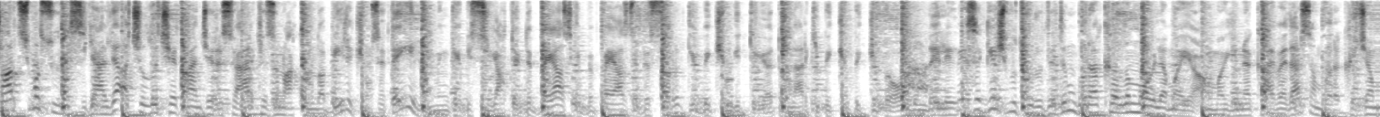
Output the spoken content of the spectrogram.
Tartışma süresi geldi açıldı chat penceresi Herkesin aklında biri kimse değil. Emin gibi siyah dedi beyaz gibi Beyaz dedi sarı gibi. Kim gittiye döner gibi Gibi gibi oldum deli. Neyse geç bu turu dedim bırakalım oylamayı Ama yine kaybedersem bırakacağım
